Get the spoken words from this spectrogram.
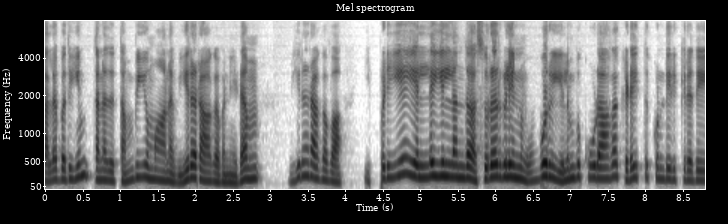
தளபதியும் தனது தம்பியுமான வீரராகவனிடம் வீரராகவா இப்படியே எல்லையில் அந்த அசுரர்களின் ஒவ்வொரு எலும்புக்கூடாக கிடைத்துக் கொண்டிருக்கிறதே.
